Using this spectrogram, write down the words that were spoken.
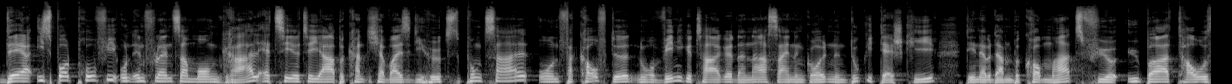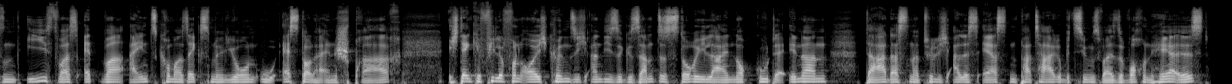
Der E-Sport-Profi und Influencer Mongral erzählte ja bekanntlicherweise die höchste Punktzahl und verkaufte nur wenige Tage danach seinen goldenen Dookie Dash Key, den er dann bekommen hat, für über 1000 East, was etwa 1,6 Millionen US-Dollar entsprach. Ich denke, viele von euch können sich an diese gesamte Storyline noch gut erinnern, da das natürlich alles erst ein paar Tage beziehungsweise Wochen her ist.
